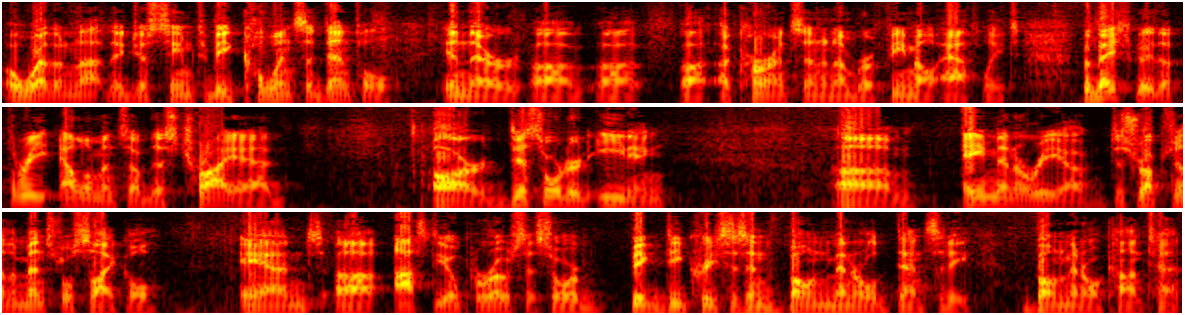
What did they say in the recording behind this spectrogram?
or whether or not they just seem to be coincidental in their uh, uh, uh, occurrence in a number of female athletes. But basically, the three elements of this triad are disordered eating, um, amenorrhea, disruption of the menstrual cycle, and uh, osteoporosis, or big decreases in bone mineral density, bone mineral content.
